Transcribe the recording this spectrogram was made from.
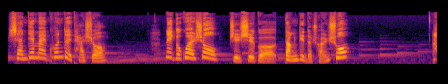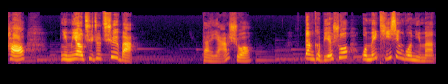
闪电麦昆对他说：“那个怪兽只是个当地的传说。”好，你们要去就去吧。”板牙说，“但可别说我没提醒过你们。”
